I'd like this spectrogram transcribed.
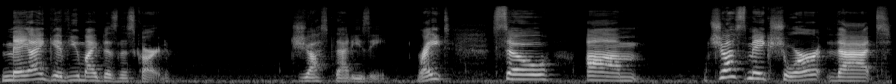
May I give you my business card? Just that easy, right? So um, just make sure that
